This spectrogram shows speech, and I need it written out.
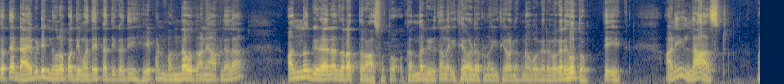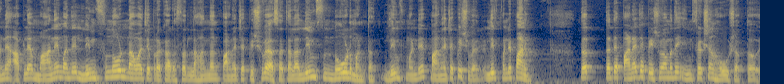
तर त्या डायबिटिक न्यूरोपॅथीमध्ये कधीकधी हे पण मंदावतं आणि आपल्याला अन्न गिळायला जरा त्रास होतो. अन्न गिळताना इथे अडकणं इथे अडकणं वगैरे वगैरे होतं. ते एक. आणि लास्ट म्हणजे आपल्या मानेमध्ये लिम्फ नोड नावाचे प्रकार असतात. लहान लहान पाण्याच्या पिशव्या असतात. त्याला लिम्फ नोड म्हणतात. लिम्फ म्हणजे पाण्याच्या पिशव्या. लिम्फ म्हणजे पाणी. तर तर त्या पाण्याच्या पिशव्यामध्ये इन्फेक्शन होऊ शकतं.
